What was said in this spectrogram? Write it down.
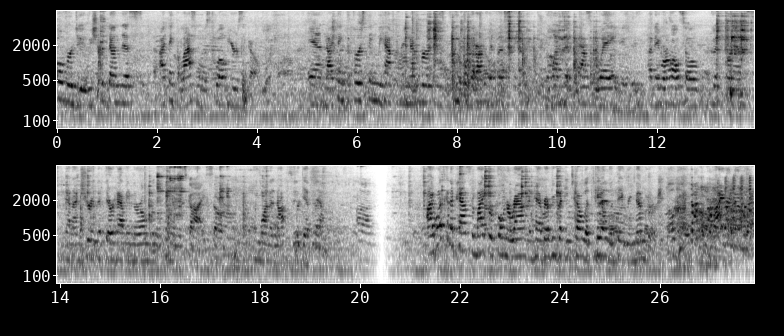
overdue. We should have done this, I think the last one was 12 years ago. And I think the first thing we have to remember is the people that aren't with us, the ones that have passed away. Uh, They were also good friends, and I'm sure that they're having their own little thing in the sky, so we want to not forget them. Uh, I was going to pass the microphone around and have everybody tell a tale that they remember. I remember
